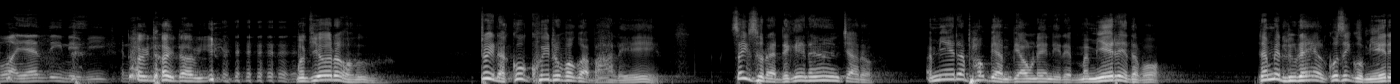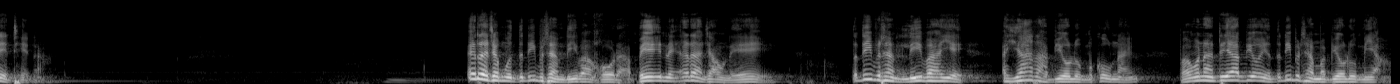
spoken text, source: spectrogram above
ဘုံအရန်သိနေပြီခဏတော်ပြီတော်ပြီတော်ပြီမပြောတော့ဘူးတွေ့တာကိုခွေးတို့ဘောက်ကဘာလဲစိတ်ဆိုတာတကယ်တမ်းကြတော့အမြဲတမ်းဖောက်ပြန်ပြောင်းလဲနေတဲ့မမြဲတဲ့သဘောဒါပေမဲ့လူတိုင်းကကိုယ်စိတ်ကိုမြဲတယ်ထင်တာအဲ့ဒါကြောင့်မို့တတိပဋ္ဌာန်၄ပါးဟောတာဘယ်လဲအဲ့ဒါကြောင့်လေတတိပဋ္ဌာန်၄ပါးရဲ့အရာသာပြောလို့မကုန်နိုင်ဘူး ဘာဝနာတရားပြောရင်တတိပဋ္ဌာန်မပြောလို့မရအောင်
